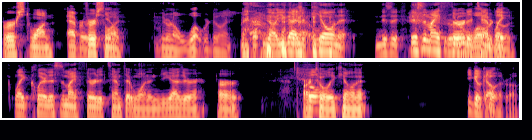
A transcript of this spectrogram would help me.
First one ever. First Yo, one. We don't know what we're doing. No, you guys are killing it. This is this is my third attempt. Like doing. like Claire, this is my third attempt at one, and you guys are are are Well- totally killing it. You go, Go ahead, Rob.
